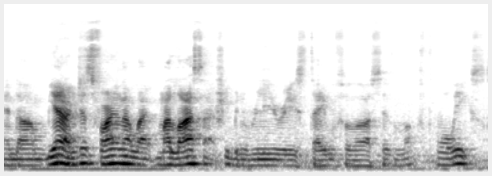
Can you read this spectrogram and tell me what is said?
And um, yeah, I'm just finding that like my life's actually been really, really stable for the last seven months, four weeks.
